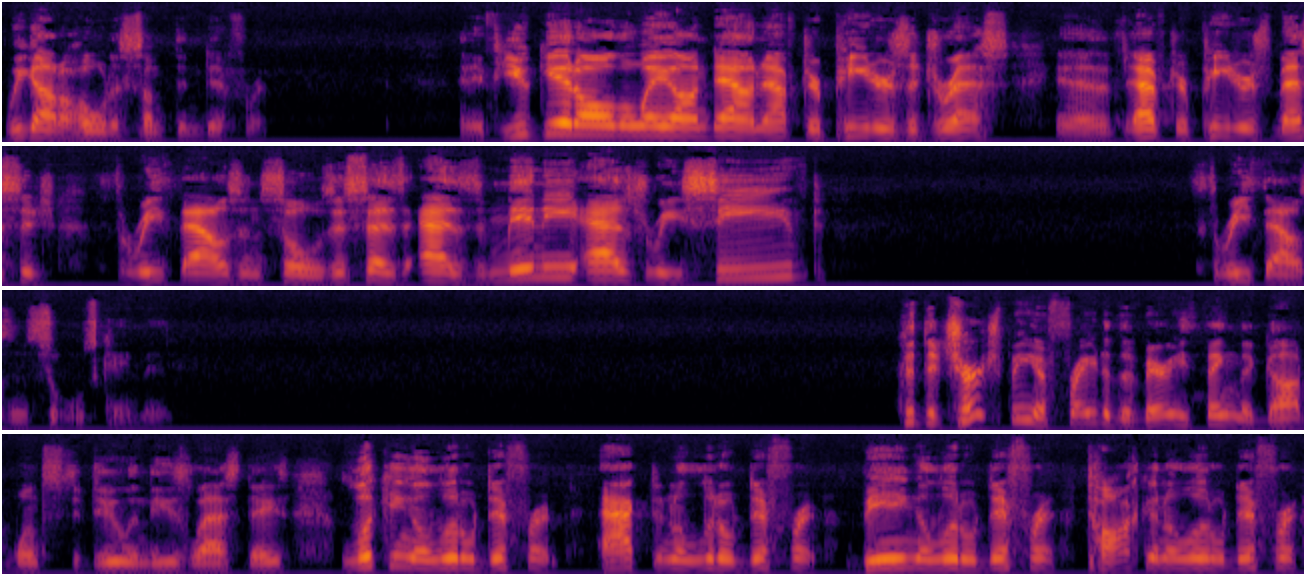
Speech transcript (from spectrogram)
we got a hold of something different. And if you get all the way on down after Peter's address and after Peter's message, 3,000 souls. It says, as many as received, 3,000 souls came in. Could the church be afraid of the very thing that God wants to do in these last days? Looking a little different, acting a little different, being a little different, talking a little different.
